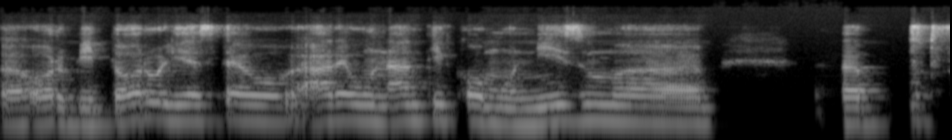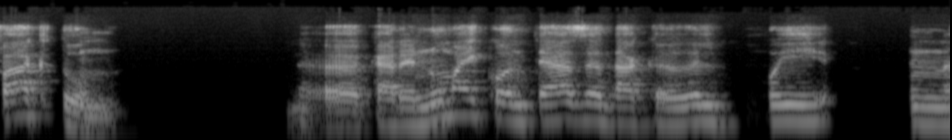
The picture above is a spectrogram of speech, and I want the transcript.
uh, orbitorul este, are un anticomunism uh, post factum, uh, care nu mai contează dacă îl pui în,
